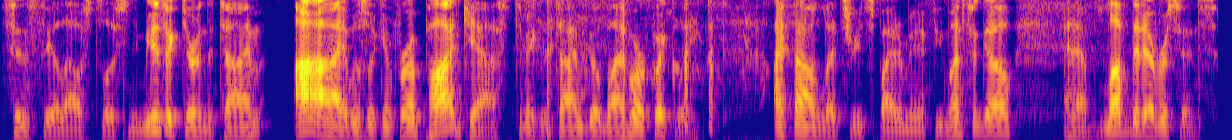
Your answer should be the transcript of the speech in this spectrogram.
Since they allow us to listen to music during the time, I was looking for a podcast to make the time go by more quickly. I found Let's Read Spider Man a few months ago and have loved it ever since.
